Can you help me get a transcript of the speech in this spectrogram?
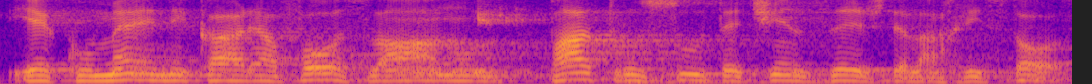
ecumenic care a fost la anul 450 de la Hristos.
